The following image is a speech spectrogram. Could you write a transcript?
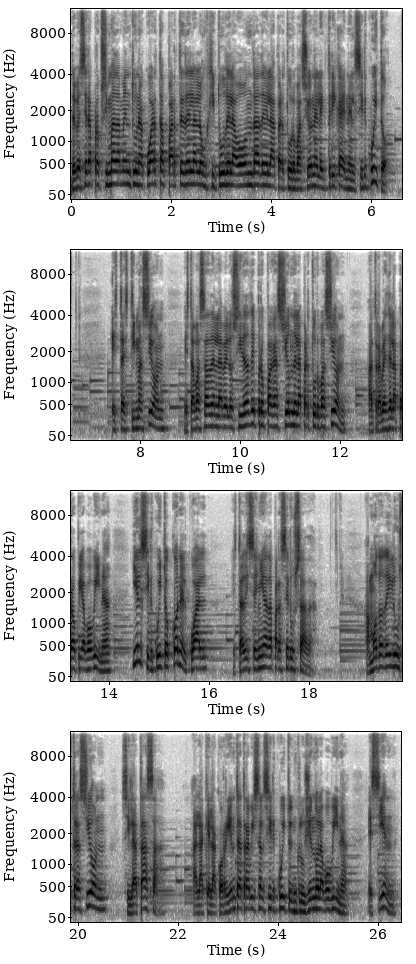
debe ser aproximadamente una cuarta parte de la longitud de la onda de la perturbación eléctrica en el circuito. Esta estimación está basada en la velocidad de propagación de la perturbación a través de la propia bobina y el circuito con el cual está diseñada para ser usada. A modo de ilustración, si la tasa a la que la corriente atraviesa el circuito incluyendo la bobina es 100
